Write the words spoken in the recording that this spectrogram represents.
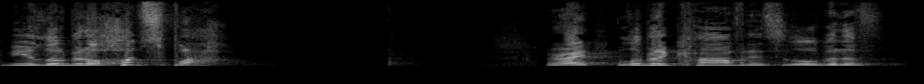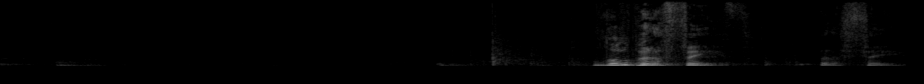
you need a little bit of chutzpah all right? A little bit of confidence, a little bit of a little bit of faith. A little bit of faith.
